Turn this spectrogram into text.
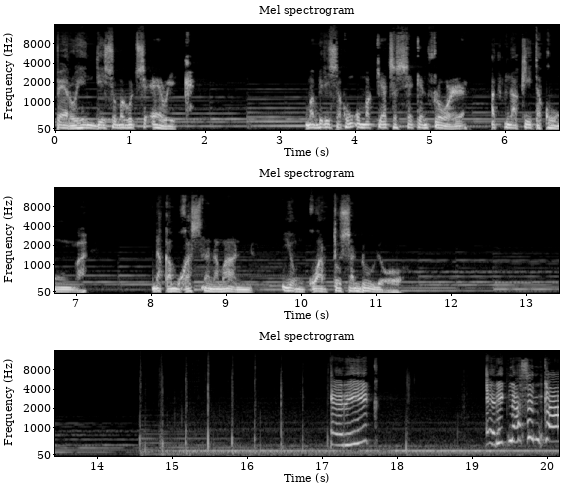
Pero hindi sumagot si Eric. Mabilis akong umakyat sa second floor at nakita kong nakabukas na naman yung kwarto sa dulo. Eric? Eric, nasan ka?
